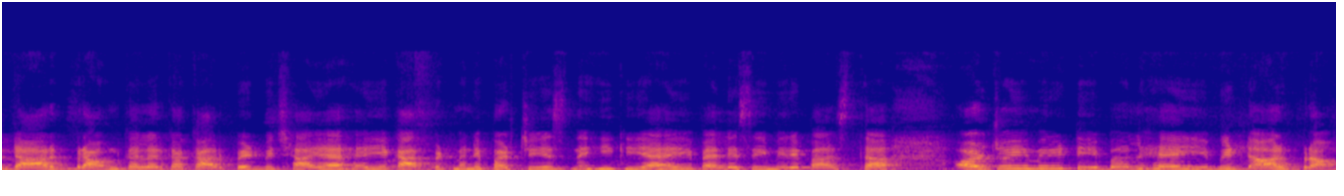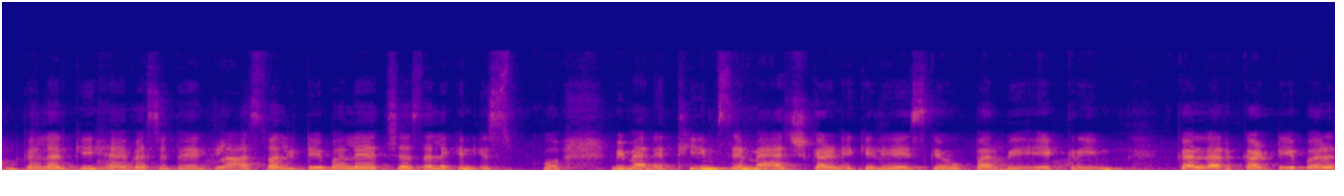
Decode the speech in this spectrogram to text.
डार्क ब्राउन कलर का कारपेट बिछाया है। ये कारपेट मैंने परचेज़ नहीं किया है, ये पहले से ही मेरे पास था। और जो ये मेरी टेबल है, ये भी डार्क ब्राउन कलर की है। वैसे तो ये ग्लास वाली टेबल है अच्छा सा, लेकिन इसको भी मैंने थीम से मैच करने के लिए इसके ऊपर भी एक क्रीम कलर का टेबल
